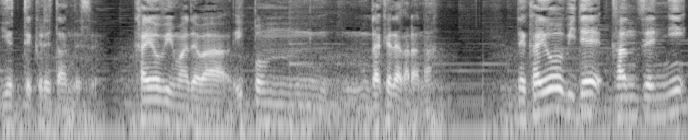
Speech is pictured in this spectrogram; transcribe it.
言ってくれたんです。火曜日までは一本だけだからな。で火曜日で完全に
